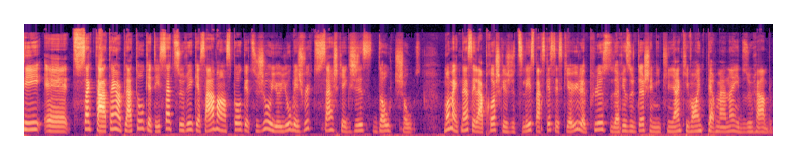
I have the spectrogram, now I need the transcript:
euh, tu sens que tu as atteint un plateau, que tu es saturé, que ça avance pas, que tu joues au yo-yo, ben je veux que tu saches qu'il existe d'autres choses. Moi, maintenant, c'est l'approche que j'utilise parce que c'est ce qui a eu le plus de résultats chez mes clients qui vont être permanents et durables.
